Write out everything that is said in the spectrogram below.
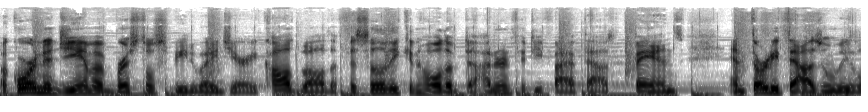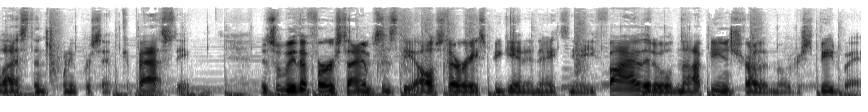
According to GM of Bristol Speedway, Jerry Caldwell, the facility can hold up to 155,000 fans, and 30,000 will be less than 20% capacity. This will be the first time since the All Star race began in 1985 that it will not be in Charlotte Motor Speedway.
